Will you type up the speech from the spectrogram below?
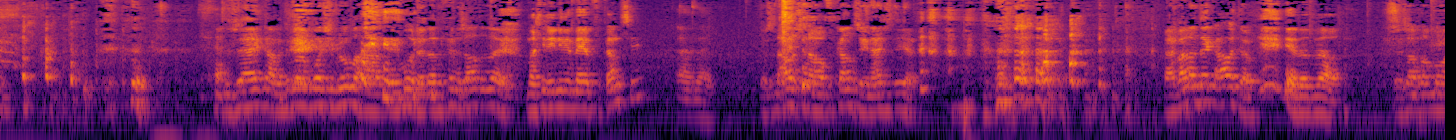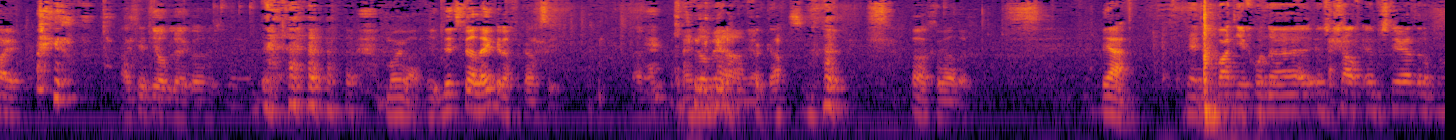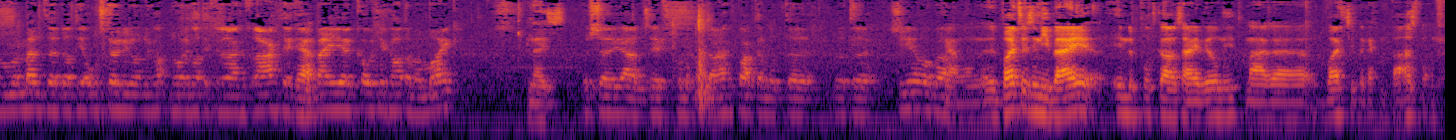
Toen zei ik, nou doe maar een bosje bloemen halen voor je moeder, dat vinden ze altijd leuk. Mag je nu niet meer mee op vakantie? eh, nee. Dus zijn ouders zijn nou op vakantie en hij zit hier. Hij heeft wel een dikke auto, Ja, dat wel. dus dat is wel mooi. Maar ik vind het heel leuk hoor. Mooi man. Dit is veel leuker dan vakantie. En dan weer aan, ja. Vakantie. Oh, geweldig. Ja, Nee, dus Bart heeft gewoon eh, in zichzelf geïnvesteerd en op het moment dat hij ondersteuning nodig had, nodig had hij eraan gevraagd. Heeft Ja. bij eh, coaching gehad en met Mike. nice. Dus eh, ja, dat heeft gewoon goed aangepakt en dat, eh, dat zie je ook wel. Ja, man. Bart is er niet bij in de podcast, hij wil niet. Maar Bart, je bent echt een baas, man.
